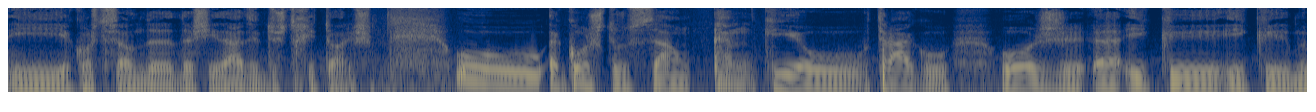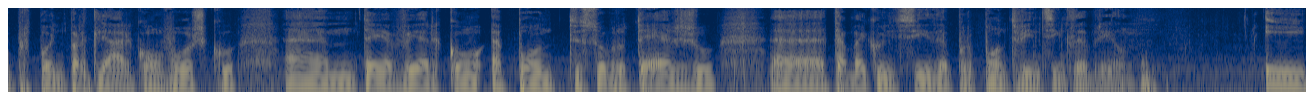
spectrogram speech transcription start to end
e a construção de, das cidades e dos territórios. O, a construção que eu trago hoje uh, e, que, e que me proponho partilhar convosco um, tem a ver com a ponte sobre o Tejo, uh, também conhecida por Ponte 25 de Abril. E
